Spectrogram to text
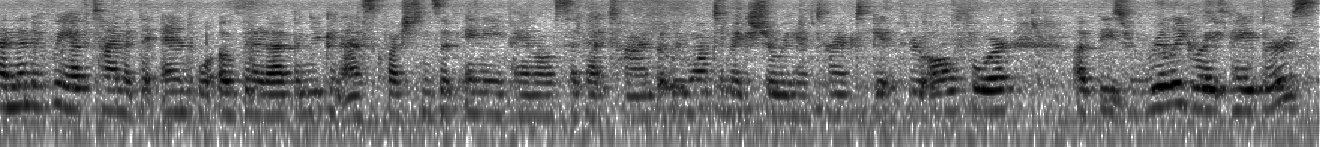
And then if we have time at the end, we'll open it up and you can ask questions of any panelists at that time. But we want to make sure we have time to get through all four of these really great papers.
